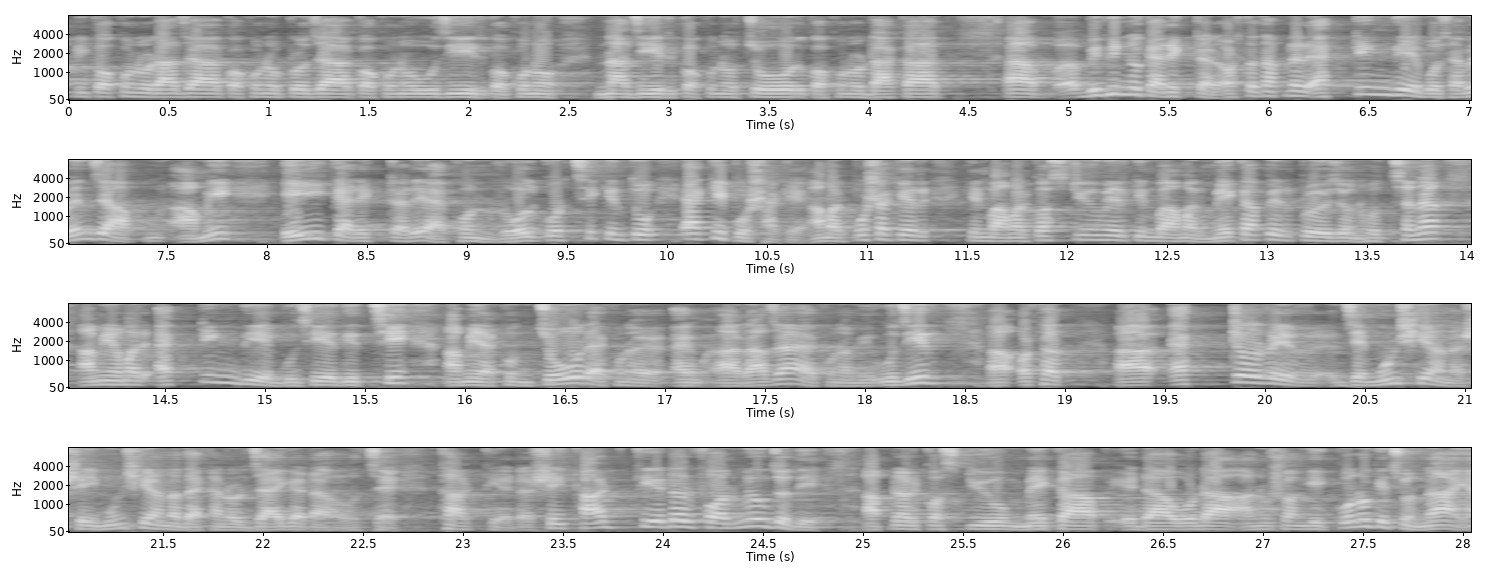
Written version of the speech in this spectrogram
আপনি কখনো রাজা, কখনো প্রজা, কখনো উজির, কখনো নাজির, কখনো চোর, কখনো ডাকাত বিভিন্ন ক্যারেক্টার অর্থাৎ আপনার অ্যাক্টিং দিয়ে বোঝাবেন যে আমি এই ক্যারেক্টারে এখন রোল করছি, কিন্তু একই পোশাকে। আমার পোশাকের কিংবা আমার কস্টিউমের কিংবা আমার মেকআপের প্রয়োজন হচ্ছে না। আমি আমার অ্যাক্টিং দিয়ে বুঝিয়ে দিচ্ছি। আমি এখন চোর, এখন রাজা, এখন আমি উজির। অর্থাৎ অ্যাক্টরের যে মুন্সিয়ানা, সেই মুন্সিয়ানা দেখানোর জায়গাটা হচ্ছে থার্ড থিয়েটার সেই থার্ড থিয়েটার ফর্মেও যদি আপনার কস্টিউম মেকআপ এডা ওডা আনুষঙ্গিক কোনো কিছু নাই,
